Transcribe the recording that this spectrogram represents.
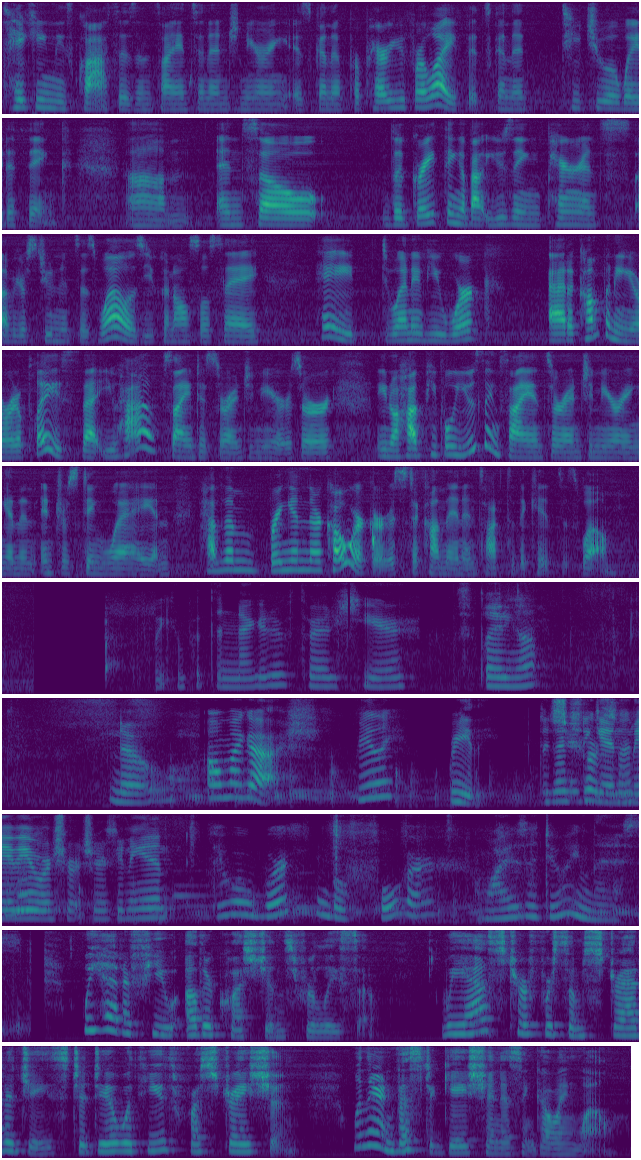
taking these classes in science and engineering is going to prepare you for life. It's going to teach you a way to think. Um, and so the great thing about using parents of your students as well is you can also say, hey, do any of you work at a company or at a place that you have scientists or engineers or you know have people using science or engineering in an interesting way and have them bring in their coworkers to come in and talk to the kids as well. We can put the negative thread here. Is it lighting up? No. Oh my gosh. Really? Really? Did I short again, maybe we're short circuiting it. They were working before. Why is it doing this? We had a few other questions for Lisa. We asked her for some strategies to deal with youth frustration when their investigation isn't going well.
